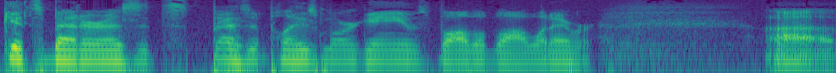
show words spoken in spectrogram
gets better as it's as it plays more games, blah blah blah, whatever. Uh,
